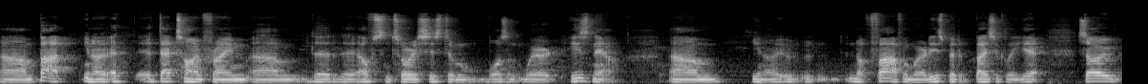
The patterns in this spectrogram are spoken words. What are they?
Um, but you know, at, at that time frame, um, the the Alpha Centauri system wasn't where it is now. Um, you know, not far from where it is, but basically, yeah. So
